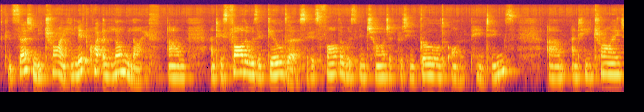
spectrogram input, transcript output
I can certainly try. He lived quite a long life. Um, and his father was a gilder, so his father was in charge of putting gold on paintings. Um, and he tried,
